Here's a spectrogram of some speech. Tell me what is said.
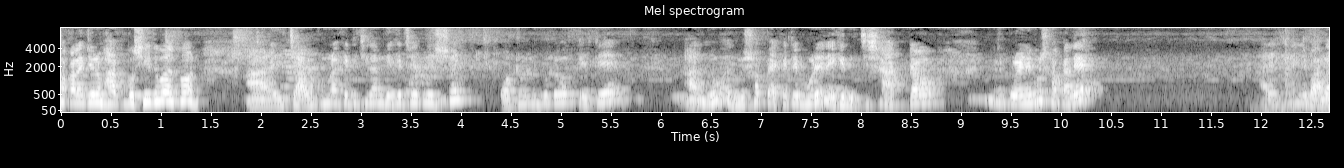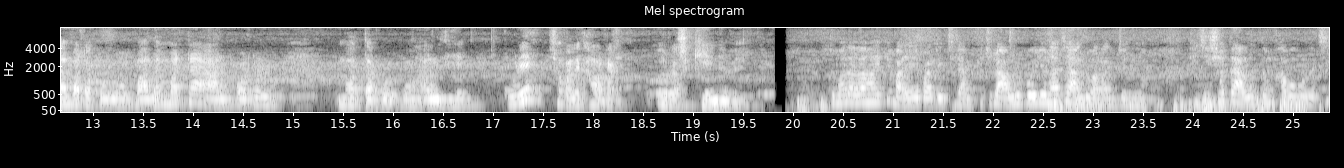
সকালের জন্য ভাত বসিয়ে দেবো এখন। আর এই চাল কুমড়া কেটেছিলাম, দেখেছ নিশ্চয়ই? পটলগুলো কেটে আলু, এগুলো সব প্যাকেটে ভরে রেখে দিচ্ছি। শাকটাও করে নেব সকালে। আর এখানে যে বাদাম বাটা করব, বাদাম বাটা আর পটল ভর্তা করব আলু দিয়ে। করে সকালে খাওয়াটা ওরা খেয়ে নেবে। তোমার দাদা ভাইকে বাইরে পাঠিয়েছিলাম কিছুটা আলু প্রয়োজন আছে আলু আনার জন্য। কিছুর সাথে আলুর দম খাব বলেছি।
